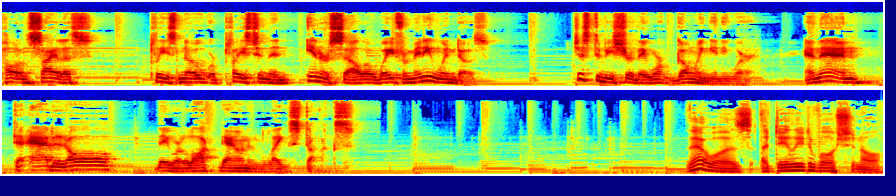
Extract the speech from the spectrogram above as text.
Paul and Silas, please note, were placed in an inner cell away from any windows, just to be sure they weren't going anywhere. And then, to add it all, they were locked down in leg stocks. That was a daily devotional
